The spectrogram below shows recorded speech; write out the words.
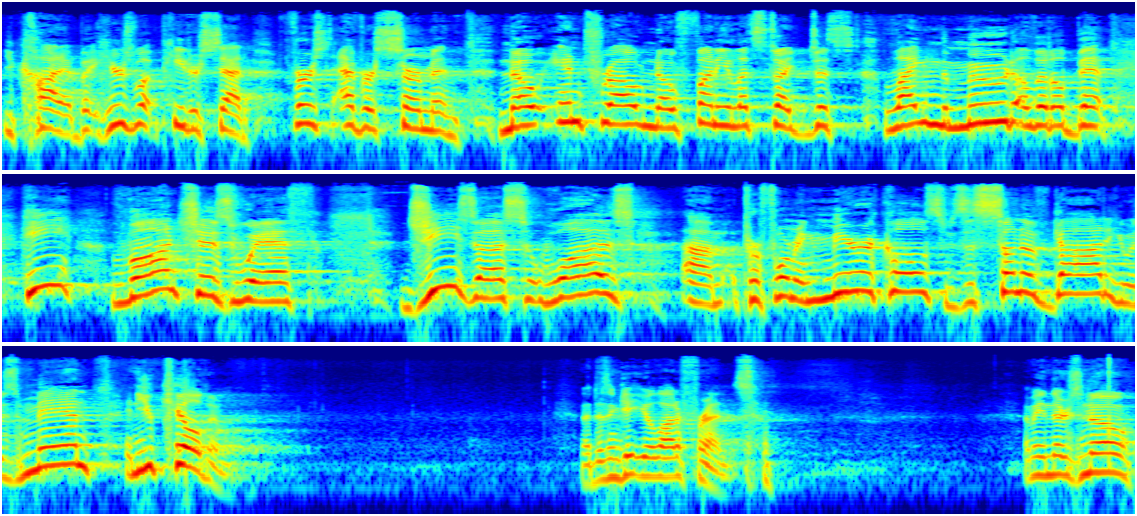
you caught it, but here's what Peter said. First ever sermon. No intro, no funny. Let's like just lighten the mood a little bit. He launches with Jesus was um, performing miracles. He was the Son of God. He was man, and you killed him. That doesn't get you a lot of friends. I mean, there's no,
